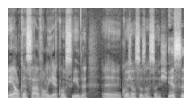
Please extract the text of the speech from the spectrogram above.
é alcançável e é conseguida uh, com as nossas ações. Esse,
